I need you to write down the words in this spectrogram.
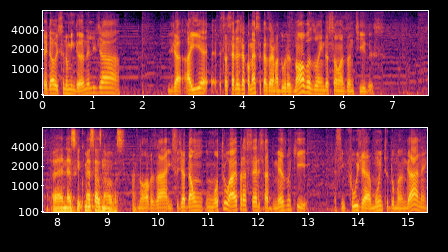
Legal, e se não me engano, ele já. já aí é- essa série já começa com as armaduras novas ou ainda são as antigas? É nessa que começam as novas. As novas, ah, isso já dá um, um outro ar pra série, sabe? Mesmo que, assim, fuja muito do mangá, né?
